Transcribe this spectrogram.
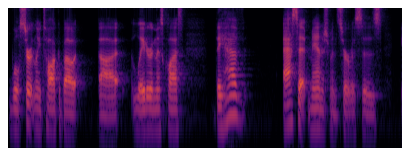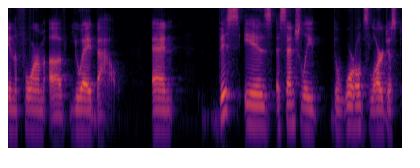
we'll certainly talk about uh, later in this class, they have asset management services in the form of Yue Bao. And this is essentially the world's largest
